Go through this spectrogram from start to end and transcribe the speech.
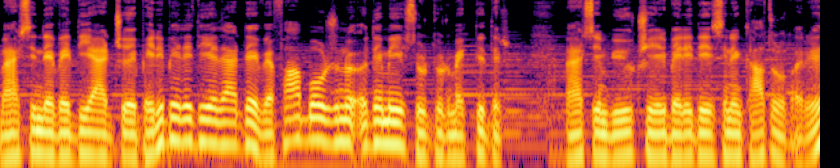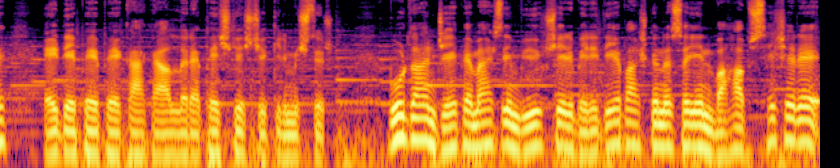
Mersin'de ve diğer CHP'li belediyelerde vefa borcunu ödemeyi sürdürmektedir. Mersin Büyükşehir Belediyesi'nin kadroları HDP-PKK'lılara peşkeş çekilmiştir. Buradan CHP Mersin Büyükşehir Belediye Başkanı Sayın Vahap Seçer'e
